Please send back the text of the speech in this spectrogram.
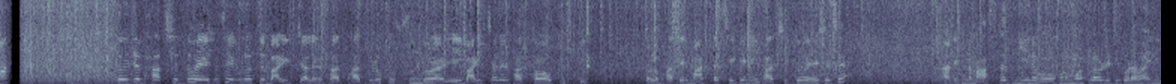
মাছ তো এই যে ভাত সেদ্ধ হয়ে এসেছে, এগুলো হচ্ছে বাড়ির চালের ভাত। ভাতগুলো খুব সুন্দর, আর এই বাড়ির চালের ভাত খাওয়াও পুষ্টি। চলো ভাতের মাঠটা ছেঁকে নেই, ভাত সিদ্ধ হয়ে এসেছে। আর এখানে মাছটা ধুয়ে নেব, এখনও মশলাও রেডি করা হয়নি।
